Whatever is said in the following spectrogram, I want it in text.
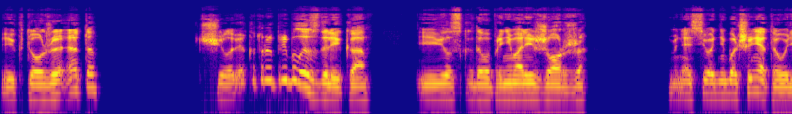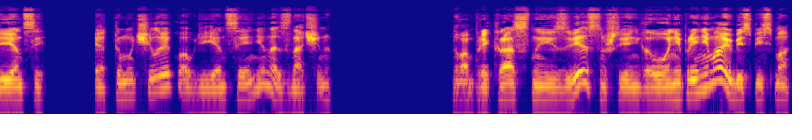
«И кто же это?» «Человек, который прибыл издалека» и явился, когда вы принимали Жоржа. У меня сегодня больше нет аудиенции. Этому человеку аудиенция не назначена. Но вам прекрасно известно, что я никого не принимаю без письма.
